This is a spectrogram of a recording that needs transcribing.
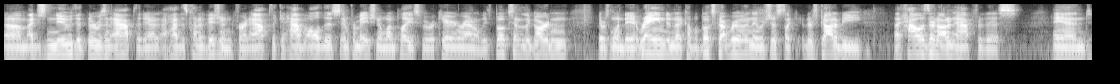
um, I just knew that there was an app that I had this kind of vision for an app that could have all this information in one place. We were carrying around all these books into the garden. There was one day it rained and a couple books got ruined. It was just like there's got to be like how is there not an app for this? And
